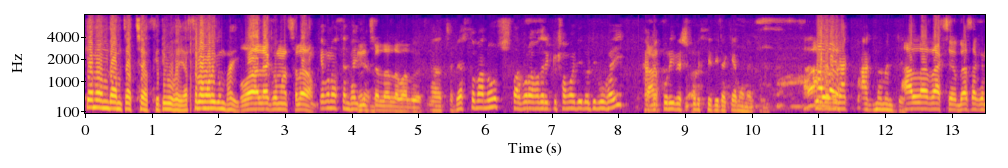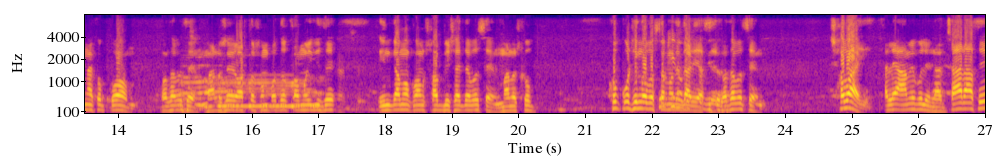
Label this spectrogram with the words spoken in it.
কেমন দাম চাচ্ছে আজকে টিপু ভাই? আসসালামু আলাইকুম ভাই। ওয়ালাইকুম আসসালাম। কেমন আছেন ভাই? ইনশাল্লাহ আল্লাহ ভালো আছে। আচ্ছা ব্যস্ত মানুষ। তারপর আমাদের একটু সময় দিল টিপু ভাই। হাটের হ্যাঁ। পরিবেশ পরিস্থিতিটা কেমন এখন? আগ- আগ মোমেন্টে। আল্লাহ রাখছে বেচা কেনা খুব কম। কথা বলছেন? মানুষের অর্থ সম্পদ কম হয়ে গেছে ইনকামও কম সব বিষয়তে বলছেন? মানুষ খুব খুব কঠিন অবস্থার মধ্যে দাঁড়িয়ে আছে কথা বলছেন? সবাই তাহলে আমি বলি না যার আছে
